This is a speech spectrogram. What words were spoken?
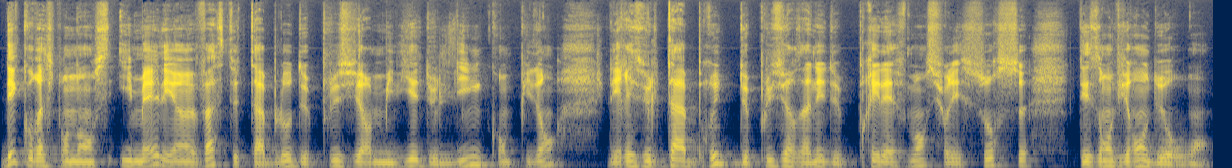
Des correspondances e-mail et un vaste tableau de plusieurs milliers de lignes compilant les résultats bruts de plusieurs années de prélèvements sur les sources des environs de Rouen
